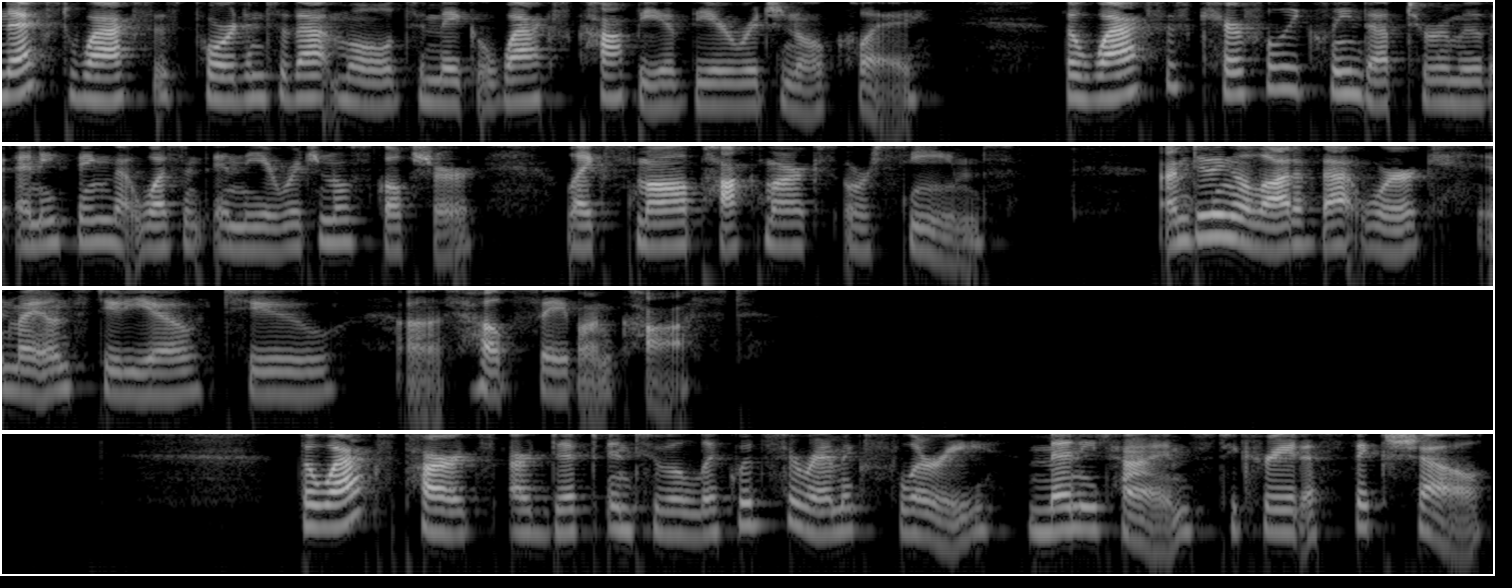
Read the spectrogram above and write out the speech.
Next, wax is poured into that mold to make a wax copy of the original clay. The wax is carefully cleaned up to remove anything that wasn't in the original sculpture, like small pockmarks or seams. I'm doing a lot of that work in my own studio to uh, help save on cost. The wax parts are dipped into a liquid ceramic slurry many times to create a thick shell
